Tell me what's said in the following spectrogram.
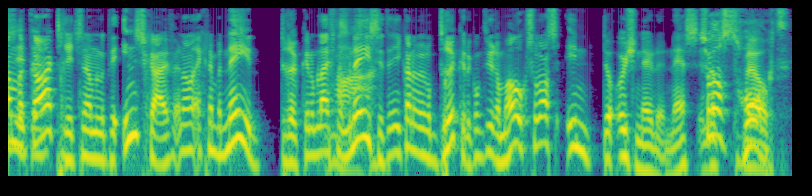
kan de cartridge namelijk weer inschuiven en dan echt naar beneden drukken. En dan blijft het naar beneden zitten. En je kan er weer op drukken. Dan komt het weer omhoog. Zoals in de originele NES. En Zoals het hoort.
